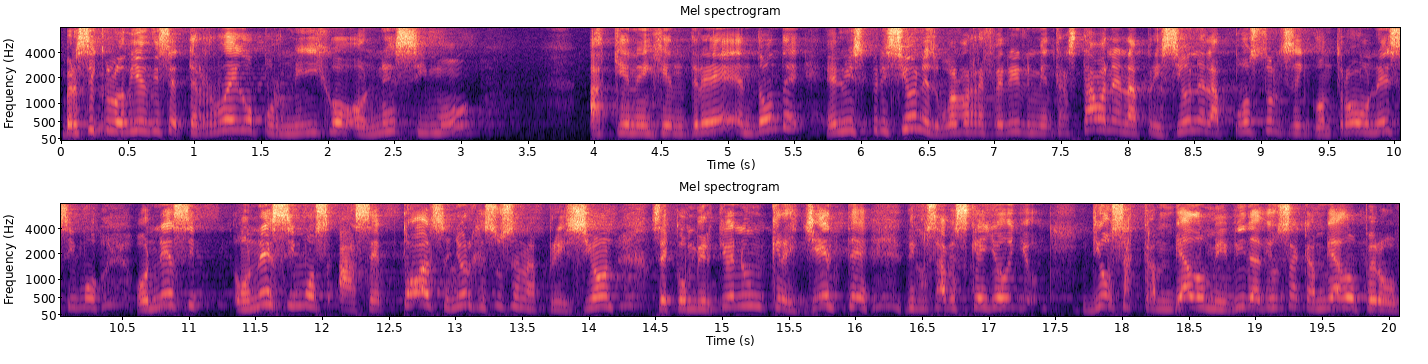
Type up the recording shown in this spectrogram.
Versículo 10 dice, te ruego por mi hijo onésimo a quien engendré, ¿en dónde? En mis prisiones, vuelvo a referir, mientras estaban en la prisión el apóstol se encontró Onésimo, Onésimo aceptó al Señor Jesús en la prisión, se convirtió en un creyente, dijo, ¿sabes qué? Yo, yo, Dios ha cambiado mi vida, Dios ha cambiado, pero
